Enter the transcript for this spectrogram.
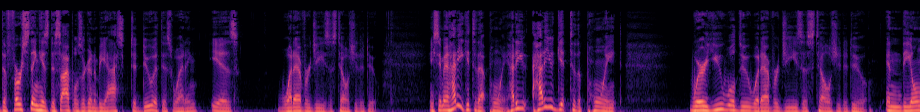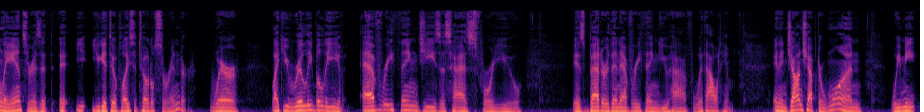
The first thing his disciples are going to be asked to do at this wedding is whatever Jesus tells you to do. And you say, man, how do you get to that point? How do you, how do you get to the point where you will do whatever Jesus tells you to do. And the only answer is that it, you get to a place of total surrender where like you really believe everything Jesus has for you is better than everything you have without him. And in John chapter 1, we meet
